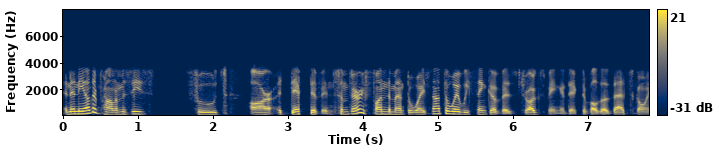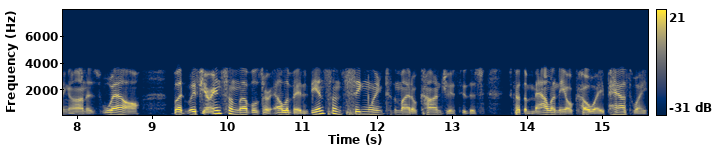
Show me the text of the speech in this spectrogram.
and then the other problem is these foods are addictive in some very fundamental ways. Not the way we think of as drugs being addictive, although that's going on as well. But if your insulin levels are elevated, the insulin signaling to the mitochondria through this, it's called the malonyl CoA pathway,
